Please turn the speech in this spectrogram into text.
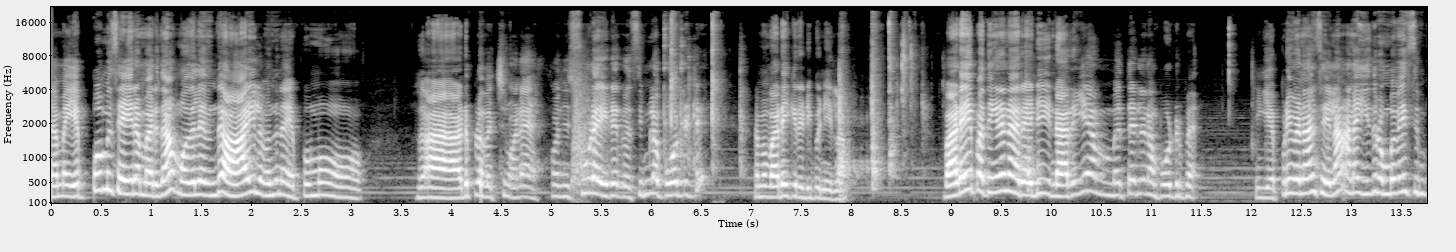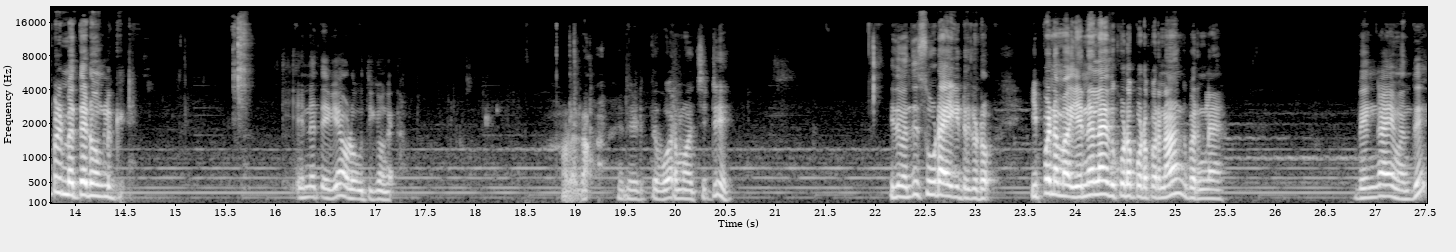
நம்ம எப்பவும் செய்கிற மாதிரி தான் முதல்ல வந்து ஆயில் வந்து நான் எப்பவும் அடுப்பில் வச்சுருவானே. கொஞ்சம் சூடாகிட்டே இருக்கிற சிம்மில் போட்டுட்டு நம்ம வடைக்கு ரெடி பண்ணிடலாம். வடையை பார்த்தீங்கன்னா நான் ரெடி நிறைய மெத்தடில் நான் போட்டிருப்பேன். நீங்கள் எப்படி வேணாலும் செய்யலாம். ஆனால் இது ரொம்பவே சிம்பிள் மெத்தட் உங்களுக்கு. என்ன தேவையோ? அவ்வளோ ஊற்றிக்கோங்க அவ்வளோதான் இதை எடுத்து ஓரமாக வச்சுட்டு இது வந்து சூடாகிக்கிட்டு இருக்கட்டும். இப்போ நம்ம என்னெல்லாம் இது கூட போட போகிறோன்னா இங்கே பாருங்களேன். வெங்காயம் வந்து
